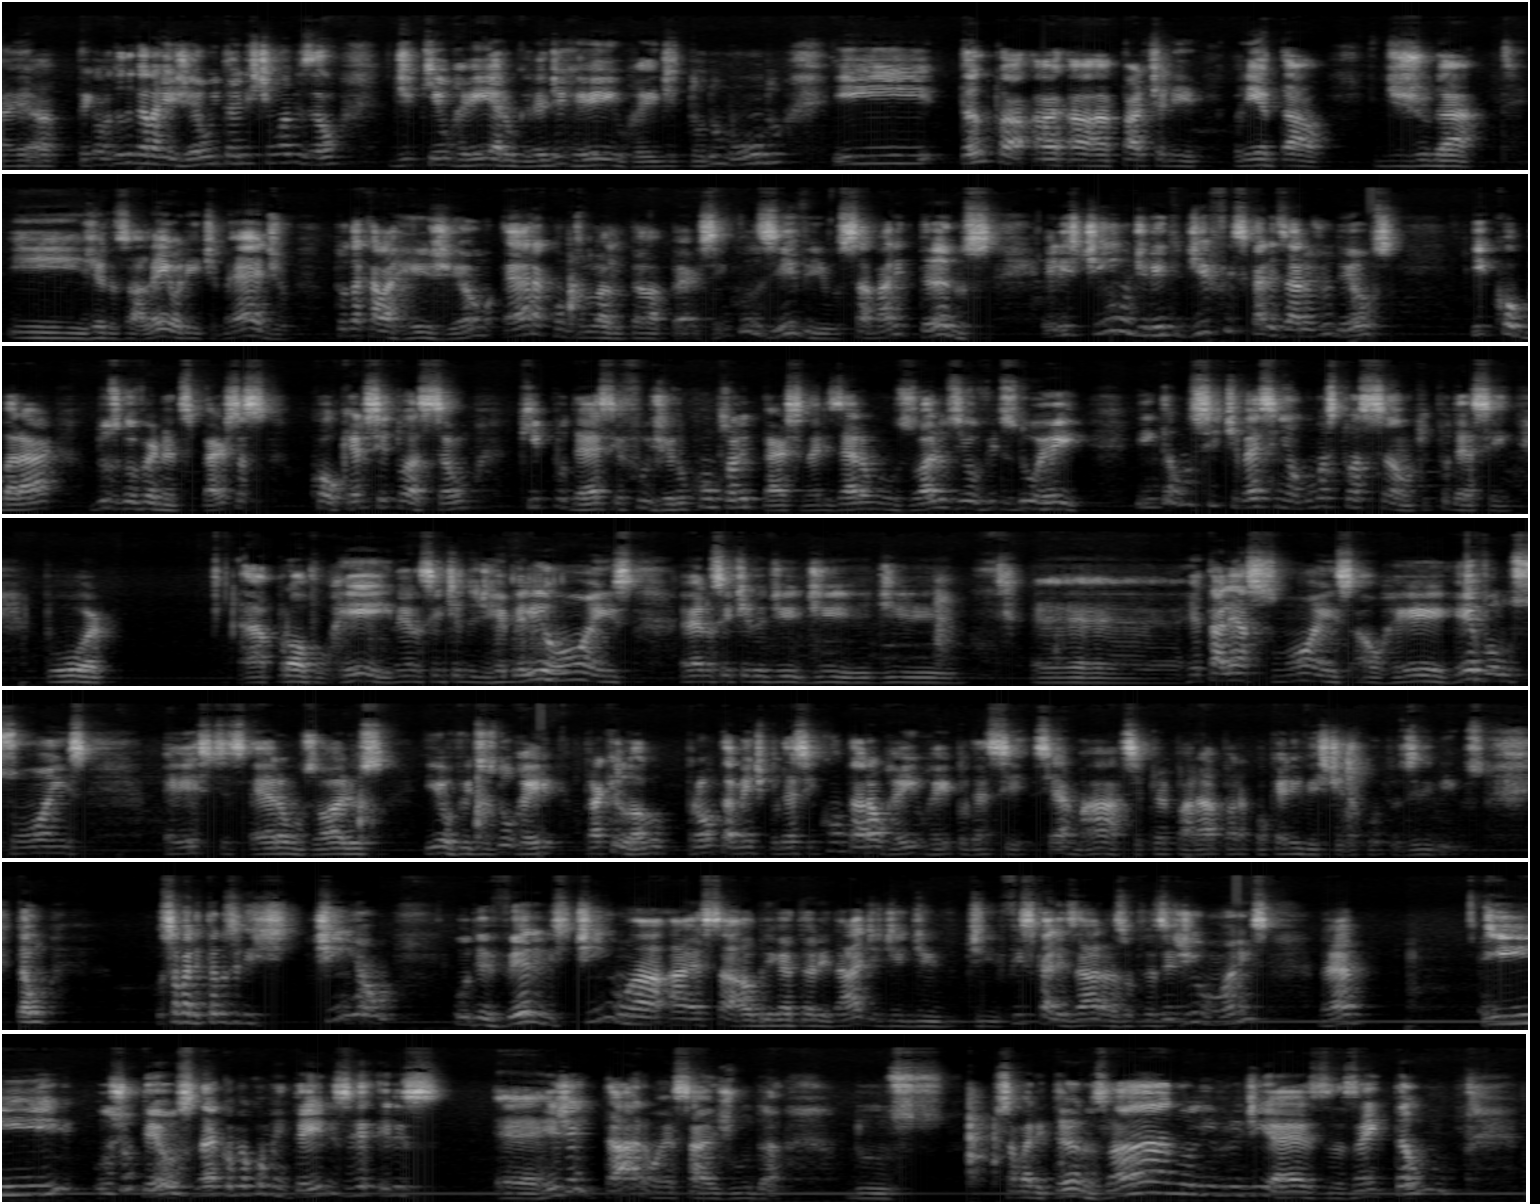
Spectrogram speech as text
pegava toda aquela região, então eles tinham uma visão de que o rei era o grande rei, o rei de todo mundo, e tanto a, a, a parte ali oriental de Judá e Jerusalém, Oriente Médio, toda aquela região era controlada pela Pérsia. Inclusive, os samaritanos, eles tinham o direito de fiscalizar os judeus e cobrar dos governantes persas qualquer situação que pudesse fugir do controle persa. Né? Eles eram os olhos e ouvidos do rei. Então, se tivessem alguma situação que pudessem pôr à prova o rei, né, no sentido de rebeliões, é, no sentido de, de, de é, retaliações ao rei, revoluções, estes eram os olhos e ouvidos do rei, para que logo prontamente pudessem contar ao rei, o rei pudesse se armar, se preparar para qualquer investida contra os inimigos. Então, os samaritanos eles tinham o dever, eles tinham a, a essa obrigatoriedade de, de, de, fiscalizar as outras regiões, né? E os judeus, né, como eu comentei, eles, eles é, rejeitaram essa ajuda dos samaritanos lá no livro de Esdras. Né? Então,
